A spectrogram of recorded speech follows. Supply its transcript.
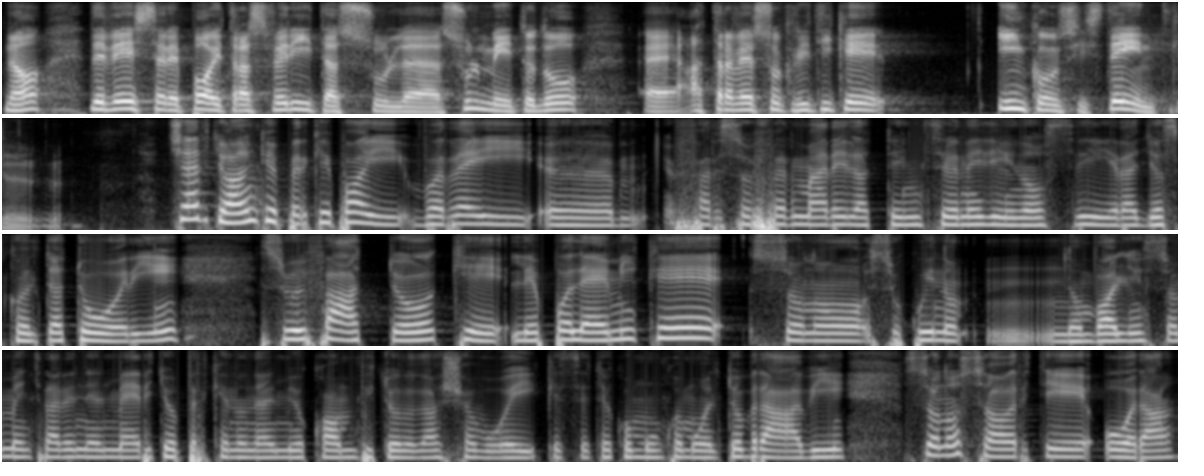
no? deve essere poi trasferita sul, sul metodo eh, attraverso critiche inconsistenti. Certo, anche perché poi vorrei eh, far soffermare l'attenzione dei nostri radioascoltatori sul fatto che le polemiche sono, su cui no, non voglio insomma entrare nel merito perché non è il mio compito, lo lascio a voi che siete comunque molto bravi, sono sorte ora,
